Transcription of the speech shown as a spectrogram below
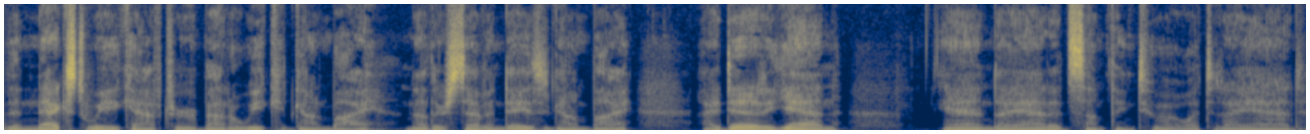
the next week after about a week had gone by, another seven days had gone by. I did it again and I added something to it. What did I add?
